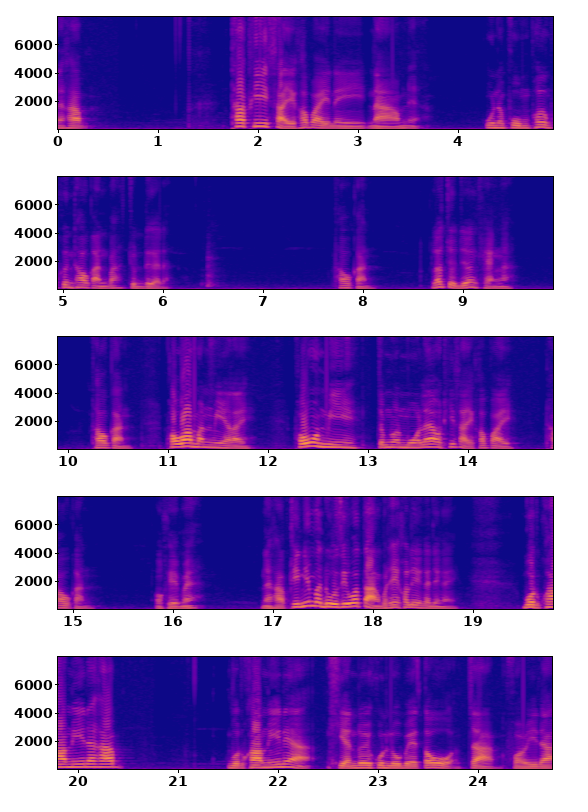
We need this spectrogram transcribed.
นะครับ ถ้าพี่ใส่เข้าไปในน้ำเนี่ย อุณหภูมิเพิ่มขึ้นเท่ากันปะจุดเดือดอะ เท่ากัน แล้วจุดเยื่อแข็งอะเท่ากัน เพราะว่ามันมีอะไร เพราะมันมีจำนวนโมเลลที่ใส่เข้าไปเท่ากัน โอเคไหมนะครับ ทีนี้มาดูซิว่าต่างประเทศเขาเรียนกันยังไง บทความนี้นะครับ บทความนี้เนี่ยเขียนโดยคุณโรเบโตจากฟลอริดา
